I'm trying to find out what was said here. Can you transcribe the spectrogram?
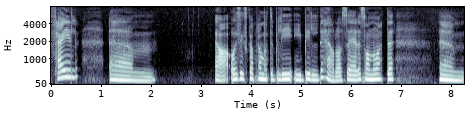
feil. Um, ja, og hvis jeg skal på en måte bli i bildet her, da, så er det sånn nå at det, um,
